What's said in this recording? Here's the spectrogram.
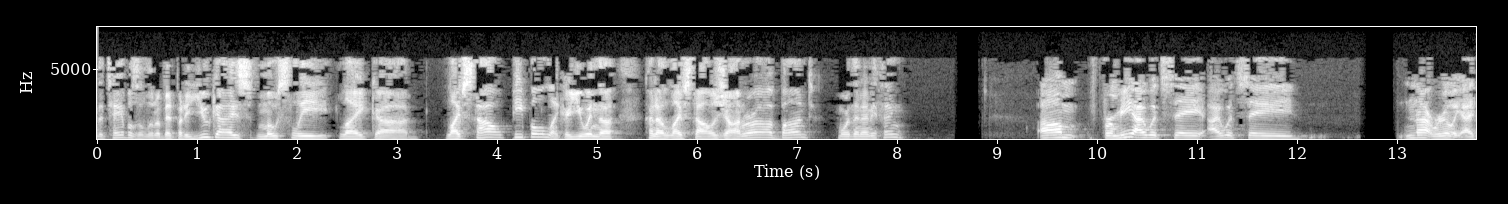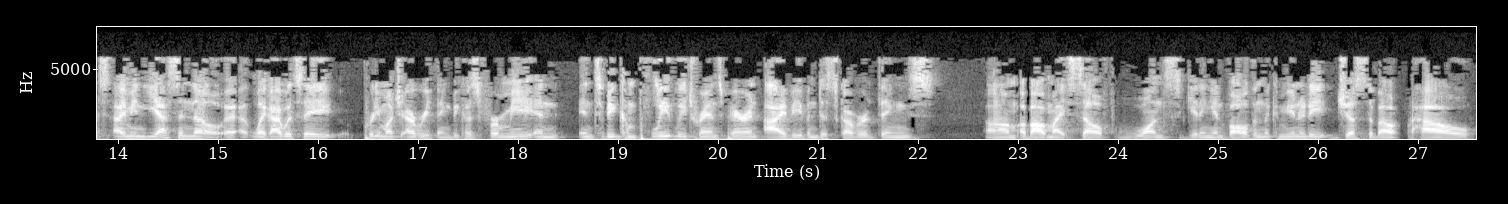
the tables a little bit, but are you guys mostly like uh lifestyle people? Like, are you in the kind of lifestyle genre of Bond more than anything? Um, for me, I would say, I would say, not really. I, I mean, yes and no. Uh, Like, I would say pretty much everything because for me, and and to be completely transparent, I've even discovered things um, about myself once getting involved in the community, just about how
